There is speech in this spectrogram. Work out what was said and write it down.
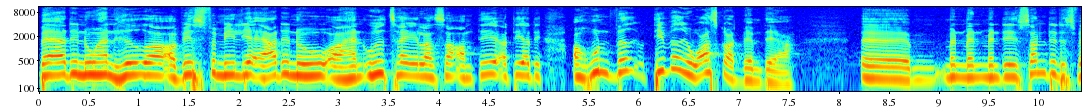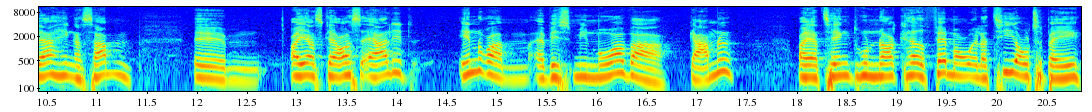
hvad er det nu, han hedder, og hvis familie er det nu, og han udtaler sig om det og det og det. Og hun ved, de ved jo også godt, hvem det er. Øhm, men, men, men det er sådan, det desværre hænger sammen. Øhm, og jeg skal også ærligt indrømme, at hvis min mor var gammel, og jeg tænkte, hun nok havde 5 år eller 10 år tilbage,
